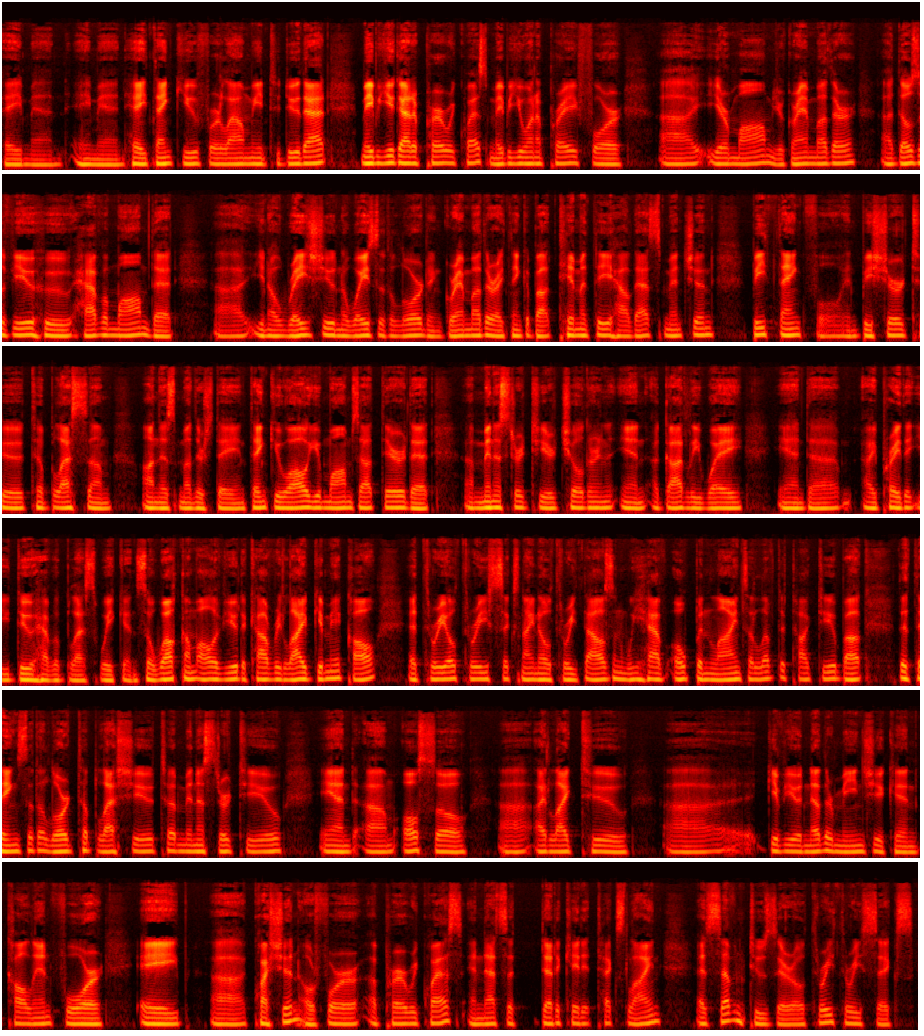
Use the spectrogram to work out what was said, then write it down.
Amen. Amen. Hey, thank you for allowing me to do that. Maybe you got a prayer request. Maybe you want to pray for uh, your mom, your grandmother. Uh, those of you who have a mom that uh, you know, raised you in the ways of the Lord. And grandmother, I think about Timothy, how that's mentioned. Be thankful and be sure to to bless them on this Mother's Day. And thank you all you moms out there that uh, ministered to your children in a godly way. And uh, I pray that you do have a blessed weekend. So, welcome all of you to Calvary Live. Give me a call at 303 690 3000. We have open lines. I'd love to talk to you about the things of the Lord to bless you, to minister to you. And um, also, uh, I'd like to uh, give you another means you can call in for a uh, question or for a prayer request, and that's a dedicated text line at 720 336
